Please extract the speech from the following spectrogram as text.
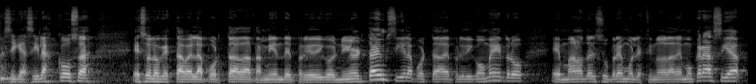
Así que así las cosas. Eso es lo que estaba en la portada también del periódico New York Times y en la portada del periódico Metro, en manos del Supremo el destino de la democracia.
